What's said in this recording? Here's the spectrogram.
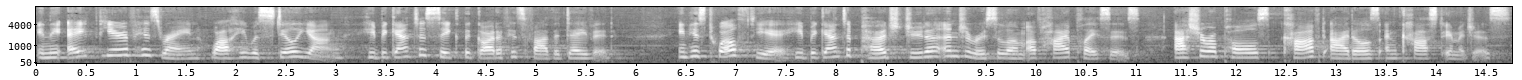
In the eighth year of his reign, while he was still young, he began to seek the God of his father David. In his twelfth year, he began to purge Judah and Jerusalem of high places, Asherah poles, carved idols, and cast images.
